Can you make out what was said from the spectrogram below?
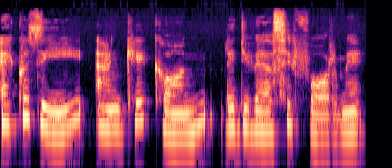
È così anche con le diverse forme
